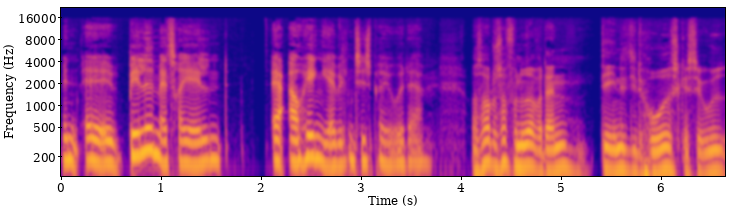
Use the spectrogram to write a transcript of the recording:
men øh, billedmaterialen er afhængig af, hvilken tidsperiode det er. Og så har du så fundet ud af, hvordan det inde i dit hoved skal se ud.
